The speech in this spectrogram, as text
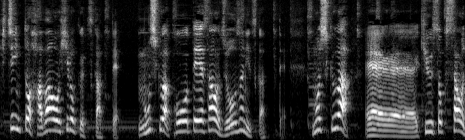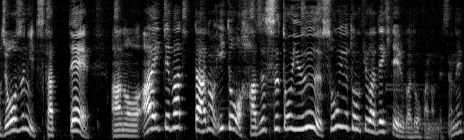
きちんと幅を広く使ってもしくは高低差を上手に使ってもしくは、えー、球速差を上手に使ってあの相手バッターの意図を外すというそういう投球ができているかどうかなんですよね。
